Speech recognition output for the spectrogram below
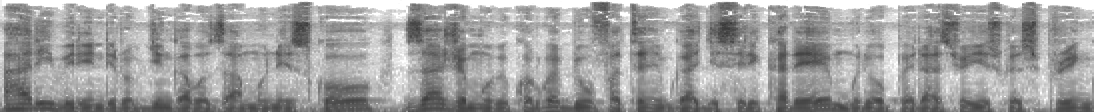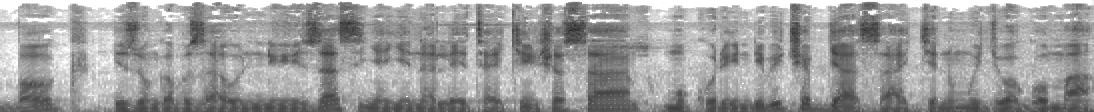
ahari ibirindiro by'ingabo za MONUSCO zaje mu bikorwa by'ubufatanye bwa gisirikare muri operasiyo yiswe Springbok. Izo ngabo za ONU zasinyanye na leta ya Kinshasa mu kurinda ibice bya Sake n'umujyi wa Goma.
